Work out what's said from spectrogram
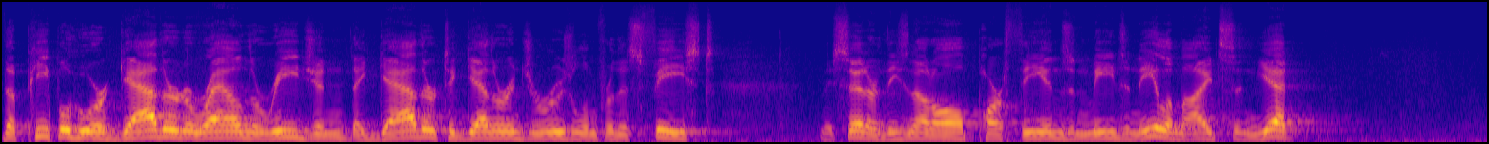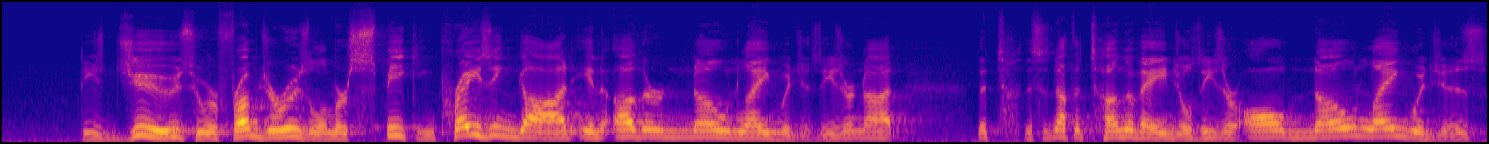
the people who are gathered around the region, they gather together in Jerusalem for this feast. They said, Are these not all Parthians and Medes and Elamites? And yet, these Jews who are from Jerusalem are speaking, praising God in other known languages. These are not the, this is not the tongue of angels. These are all known languages.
